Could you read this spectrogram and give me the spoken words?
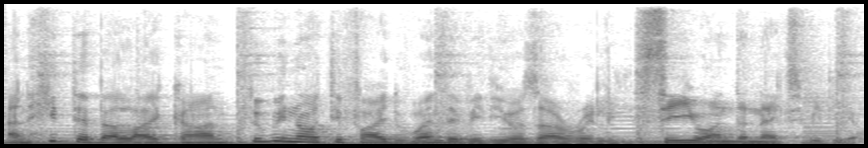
and hit the bell icon to be notified when the videos are released. See you on the next video.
